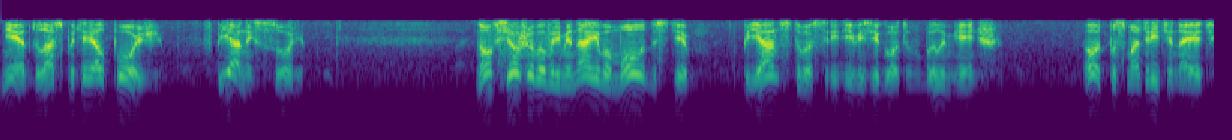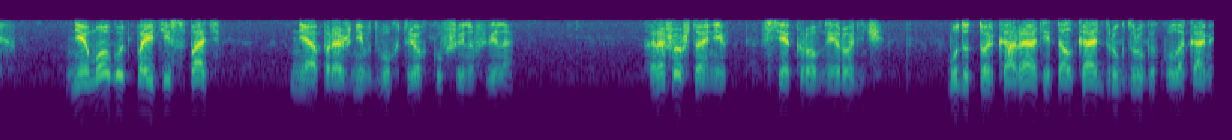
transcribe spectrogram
Нет, глаз потерял позже, в пьяной ссоре. Но все же во времена его молодости пьянства среди визиготов было меньше. Вот посмотрите на этих. Не могут пойти спать, не опорожнив двух-трех кувшинов вина. Хорошо, что они все кровные родичи. Будут только орать и толкать друг друга кулаками,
